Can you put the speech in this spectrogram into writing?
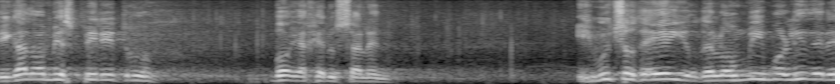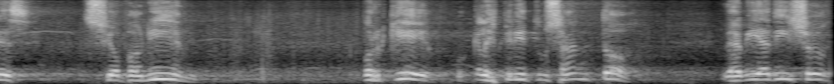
ligado a mi espíritu, voy a Jerusalén. Y muchos de ellos, de los mismos líderes se oponían. ¿Por qué? Porque el Espíritu Santo le había dicho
